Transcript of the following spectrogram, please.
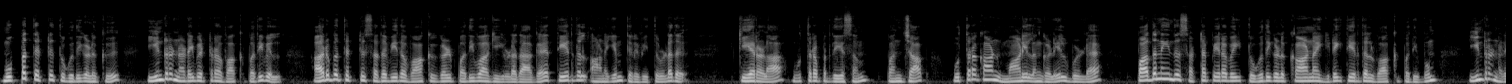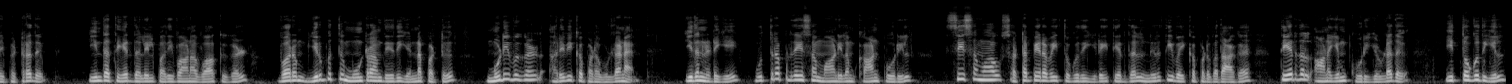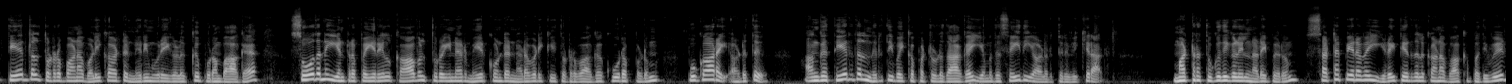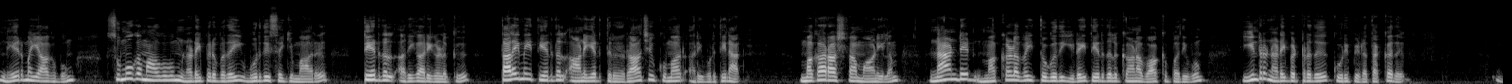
முப்பத்தெட்டு தொகுதிகளுக்கு இன்று நடைபெற்ற வாக்குப்பதிவில் அறுபத்தெட்டு சதவீத வாக்குகள் பதிவாகியுள்ளதாக தேர்தல் ஆணையம் தெரிவித்துள்ளது. கேரளா உத்தரப்பிரதேசம் பஞ்சாப் உத்தரகாண்ட் மாநிலங்களில் உள்ள பதினைந்து சட்டப்பேரவை தொகுதிகளுக்கான இடைத்தேர்தல் வாக்குப்பதிவும் இன்று நடைபெற்றது. இந்த தேர்தலில் பதிவான வாக்குகள் வரும் இருபத்தி மூன்றாம் தேதி எண்ணப்பட்டு முடிவுகள் அறிவிக்கப்பட உள்ளன. இதனிடையே உத்தரப்பிரதேச மாநிலம் கான்பூரில் சீசமாவ் சட்டப்பேரவை தொகுதி இடைத்தேர்தல் நிறுத்தி வைக்கப்படுவதாக தேர்தல் ஆணையம் கூறியுள்ளது. இத்தொகுதியில் தேர்தல் தொடர்பான வழிகாட்டு நெறிமுறைகளுக்கு புறம்பாக சோதனை என்ற பெயரில் காவல்துறையினர் மேற்கொண்ட நடவடிக்கை தொடர்பாக கூறப்படும் புகாரை அடுத்து அங்கு தேர்தல் நிறுத்தி வைக்கப்பட்டுள்ளதாக எமது செய்தியாளர் தெரிவிக்கிறார். மற்ற தொகுதிகளில் நடைபெறும் சட்டப்பேரவை இடைத்தேர்தலுக்கான வாக்குப்பதிவு நேர்மையாகவும் சுமூகமாகவும் நடைபெறுவதை உறுதி செய்யுமாறு தேர்தல் அதிகாரிகளுக்கு தலைமை தேர்தல் ஆணையர் திரு. ராஜீவ்குமார் அறிவுறுத்தினார். மகாராஷ்டிரா மாநிலம் நாண்டேட் மக்களவை தொகுதி இடைத்தேர்தலுக்கான வாக்குப்பதிவும் இன்று நடைபெற்றது குறிப்பிடத்தக்கது.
